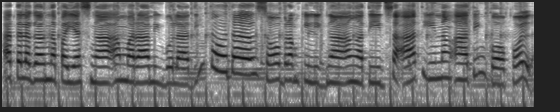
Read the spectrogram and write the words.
at talagang napayas nga ang maraming bula dito dahil sobrang kilig nga ang atid sa atin ng ating couple.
